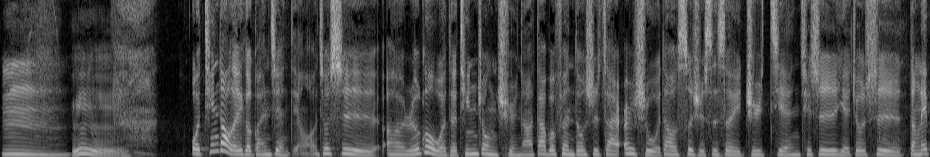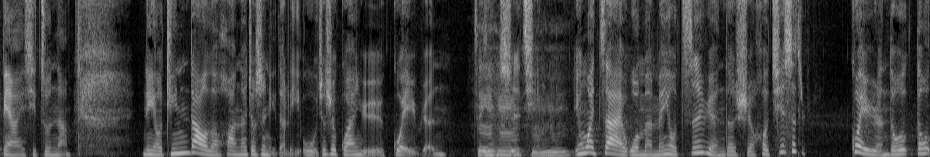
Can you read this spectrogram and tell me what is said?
嗯。嗯。嗯我听到了一个关键点哦，就是呃，如果我的听众群呢，大部分都是在二十五到四十四岁之间，其实也就是等那边啊一些尊呐，你有听到的话，那就是你的礼物，就是关于贵人这件事情。嗯嗯嗯、因为在我们没有资源的时候，其实贵人都都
